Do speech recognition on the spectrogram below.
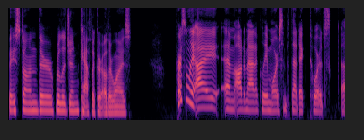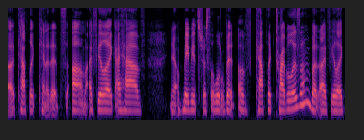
based on their religion, Catholic or otherwise? Personally, I am automatically more sympathetic towards uh, Catholic candidates. Um, I feel like I have, you know, maybe it's just a little bit of Catholic tribalism, but I feel like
